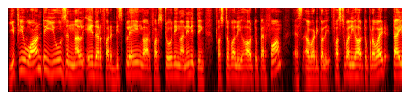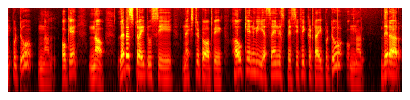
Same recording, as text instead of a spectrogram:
If you want to use null either for displaying or for storing on anything, first of all you have to perform as uh, what you call it, first of all you have to provide type to null. Okay. Now, let us try to see next topic, how can we assign a specific type to null? There are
